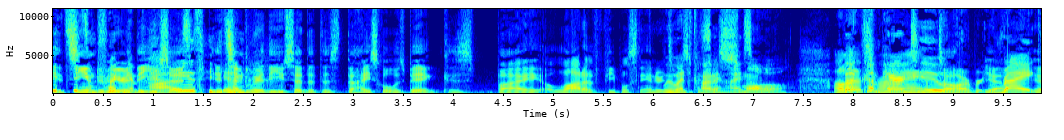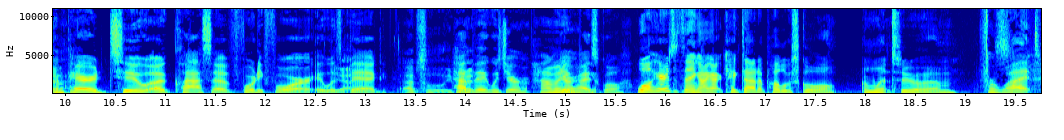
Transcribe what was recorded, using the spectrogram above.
it seemed weird that you said. He's- It yeah. seemed weird that you said that this the high school was big because by a lot of people's standards, We it went was to kind of small. oh, but that's compared right. to, To Harvard, yeah, right, yeah. compared to a class of 44, it was Yeah, big. Absolutely. How but- big was your, How many your high school? Well, here's the thing. I got kicked out of public school and went to um. For what?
